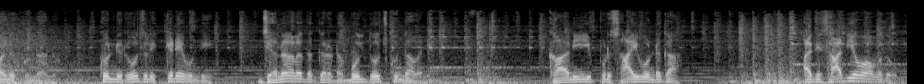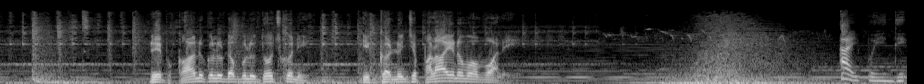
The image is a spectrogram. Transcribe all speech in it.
అనుకున్నాను. కొన్ని రోజులు ఇక్కడే ఉండి జనాల దగ్గర డబ్బులు దోచుకుందామని. కానీ ఇప్పుడు సాయి ఉండగా అది సాధ్యం అవ్వదు రేపు కానుకలు డబ్బులు దోచుకొని ఇక్కడి నుంచి పలాయనం అవ్వాలి. అయిపోయింది.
